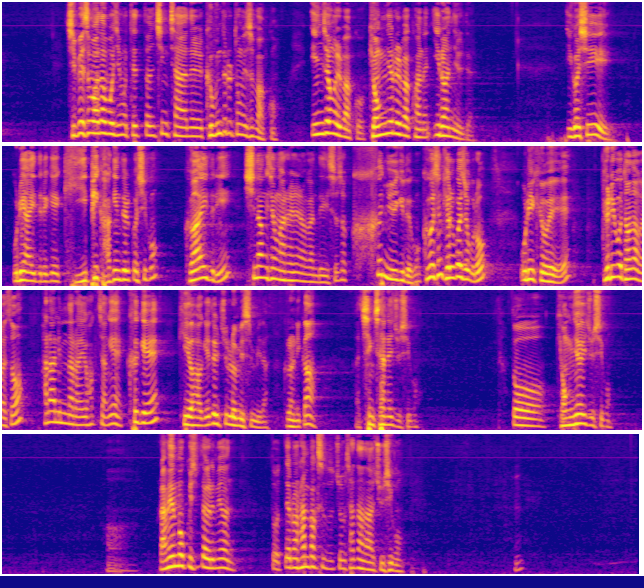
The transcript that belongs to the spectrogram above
집에서 받아보지 못했던 칭찬을 그분들을 통해서 받고 인정을 받고 격려를 받고 하는 이런 일들. 이것이 우리 아이들에게 깊이 각인될 것이고 그 아이들이 신앙생활을 해나가는 데 있어서 큰 유익이 되고 그것은 결과적으로 우리 교회에 그리고 더 나아가서 하나님 나라의 확장에 크게 기여하게 될 줄로 믿습니다. 그러니까 칭찬해 주시고 또 격려해 주시고 어, 라면 먹고 싶다 그러면 또 때론 한 박스도 좀 사다 놔 주시고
